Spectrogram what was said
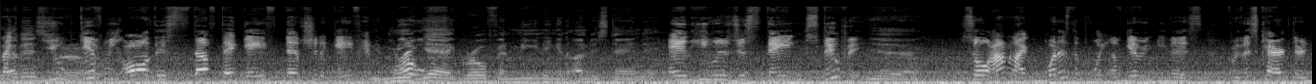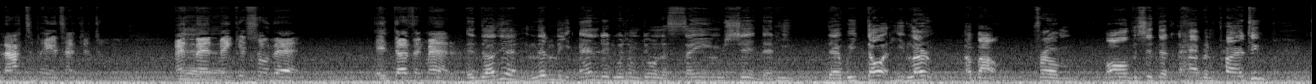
Like that is you true. give me all this stuff that gave that should have gave him me- growth, yeah, growth and meaning and understanding. and he was just staying stupid. Yeah. So I'm like, what is the point of giving me this for this character not to pay attention to it, and Yeah. then make it so that it doesn't matter? It does, yeah. It literally ended with him doing the same shit that he that we thought he learned about from all the shit that happened prior to.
